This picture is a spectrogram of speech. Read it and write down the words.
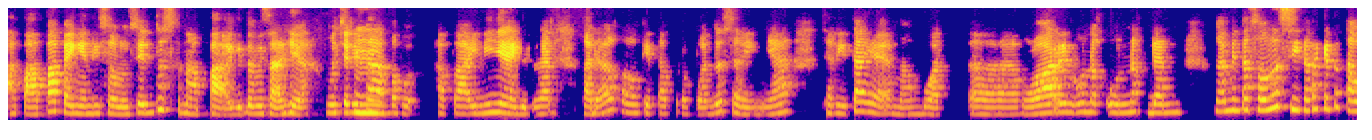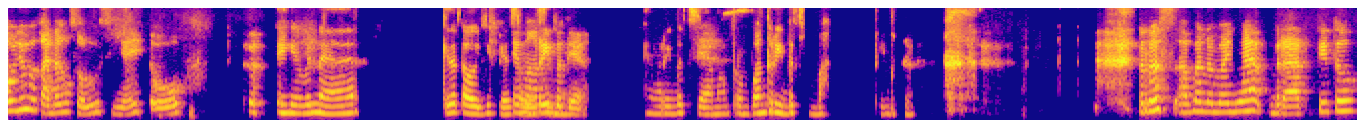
apa-apa pengen disolusin, terus kenapa gitu misalnya, mau cerita Mmm. apa apa ininya gitu kan. Padahal kalau kita perempuan tuh seringnya cerita ya emang buat, eee, ngeluarin unek-unek dan nggak minta solusi, karena kita tahu juga kadang solusinya itu. Iya benar. Kita tahu juga Emang ribet solusinya. ya? Emang ribet sih, emang perempuan tuh ribet sumpah, ribet. Terus apa namanya, berarti tuh,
